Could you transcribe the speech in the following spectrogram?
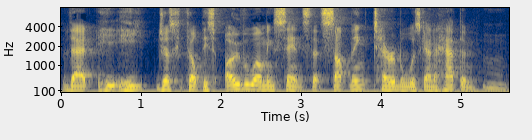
that he, he just felt this overwhelming sense that something terrible was going to happen.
